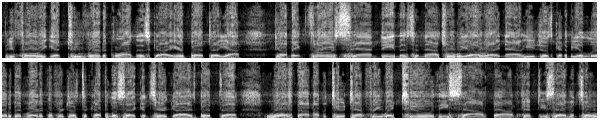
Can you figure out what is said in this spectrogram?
before we get too vertical on this guy here. But, uh, yeah, coming through San Dimas, and that's where we are right now. He's just going to be a little bit vertical for just a couple of seconds here, guys. But uh, westbound on the 210 freeway to the southbound 57. So,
